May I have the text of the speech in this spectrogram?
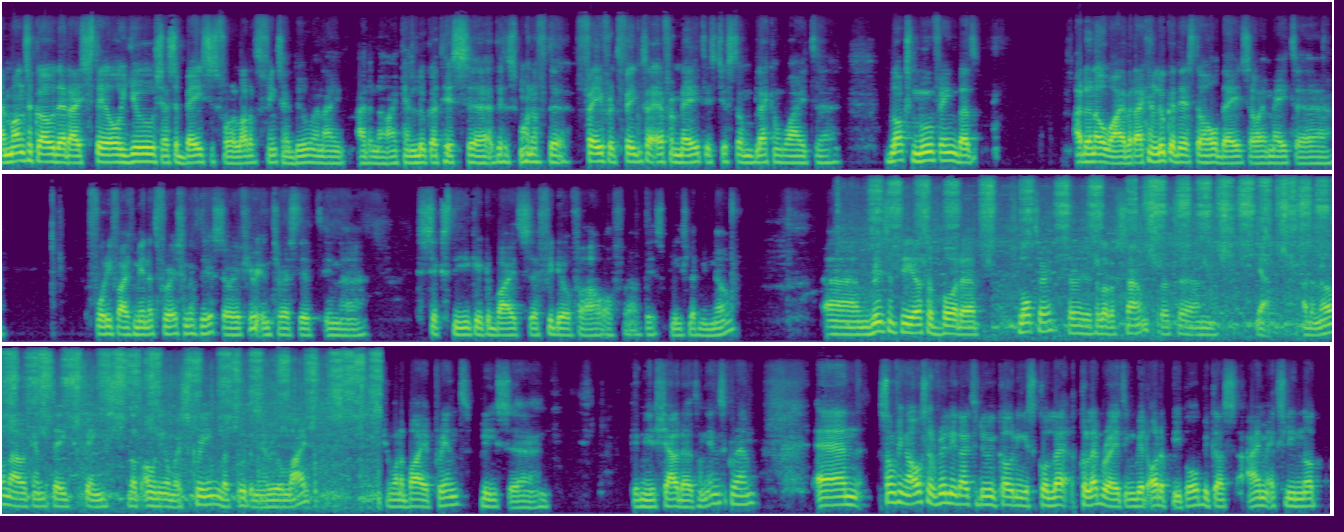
uh, months ago that I still use as a basis for a lot of things I do. And I I don't know I can look at this. Uh, this is one of the favorite things I ever made. It's just on black and white uh, blocks moving, but I don't know why. But I can look at this the whole day. So I made a 45 minute version of this. So if you're interested in a 60 gigabytes uh, video file of uh, this, please let me know. Um, recently, I also bought a plotter, so there's a lot of sounds. But um, yeah, I don't know. Now I can take things not only on my screen, but put them in real life. If you want to buy a print, please uh, give me a shout out on Instagram. And something I also really like to do in coding is colla- collaborating with other people because I'm actually not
